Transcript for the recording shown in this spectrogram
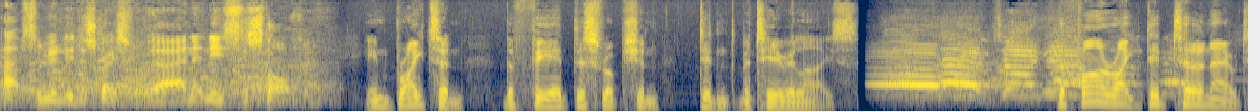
Absolutely disgraceful, yeah, and it needs to stop. In Brighton, the feared disruption didn't materialise. The far right did turn out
